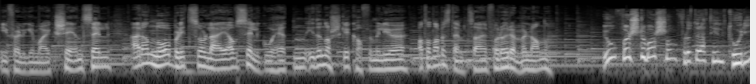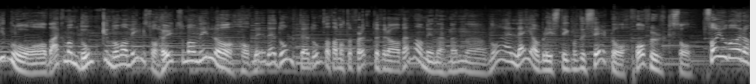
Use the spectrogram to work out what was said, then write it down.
Ifølge Mike Skien selv er han nå blitt så lei av selvgodheten i det norske kaffemiljøet at han har bestemt seg for å rømme landet. Jo, 1. mars så flytter jeg til Torino, og der kan man dunke når man vil, så høyt som man vil. Og det, det er dumt det er dumt at jeg måtte flytte fra vennene mine, men uh, nå er jeg lei av å bli stigmatisert og forfulgt, så sayonara.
